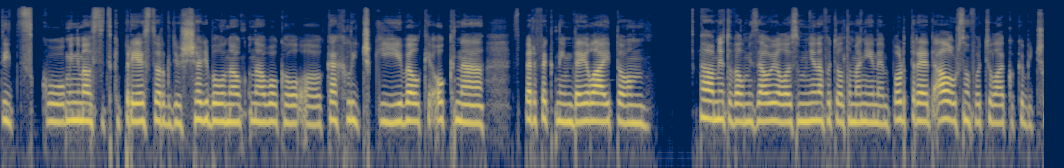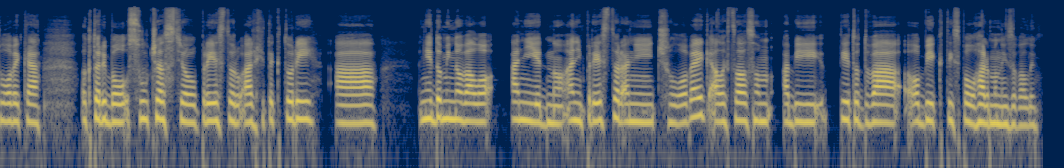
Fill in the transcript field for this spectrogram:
minimalistickú, minimalistický priestor, kde všade bolo na, na okol kachličky, veľké okná s perfektným daylightom. A mňa to veľmi zaujalo, som nenafotila tam ani jeden portrét, ale už som fotila ako keby človeka, ktorý bol súčasťou priestoru architektúry a nedominovalo ani jedno, ani priestor, ani človek, ale chcela som, aby tieto dva objekty spolu harmonizovali.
